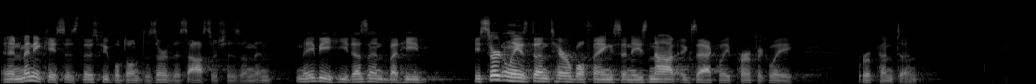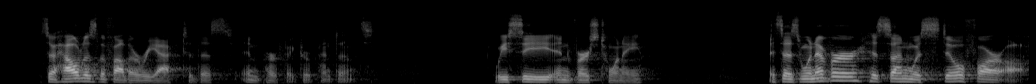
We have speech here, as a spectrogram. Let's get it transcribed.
And in many cases, those people don't deserve this ostracism. And maybe he doesn't, but he, he certainly has done terrible things and he's not exactly perfectly repentant. So, how does the father react to this imperfect repentance? We see in verse 20. It says, Whenever his son was still far off,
